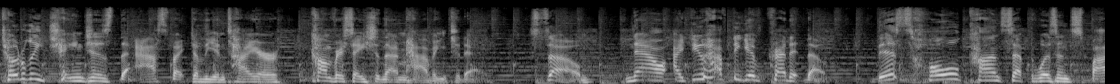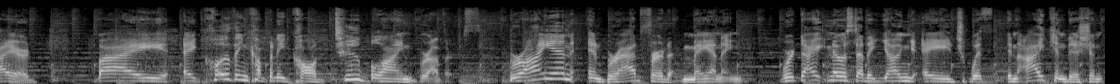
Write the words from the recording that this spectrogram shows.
totally changes the aspect of the entire conversation that I'm having today. So now I do have to give credit though. This whole concept was inspired by a clothing company called Two Blind Brothers. Bryan and Bradford Manning were diagnosed at a young age with an eye condition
